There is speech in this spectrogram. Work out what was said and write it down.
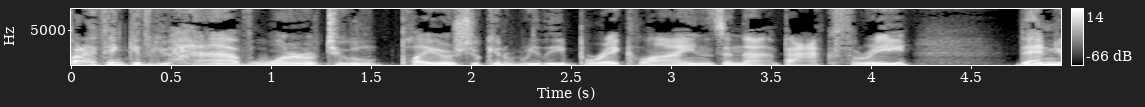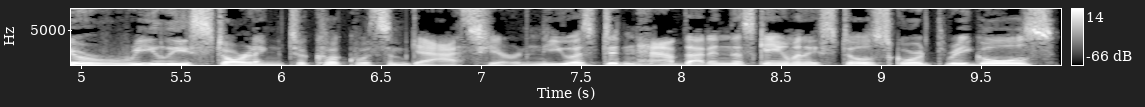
but I think if you have one or two players who can really break lines in that back three, then you're really starting to cook with some gas here. And the U.S. didn't have that in this game, and they still scored three goals.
